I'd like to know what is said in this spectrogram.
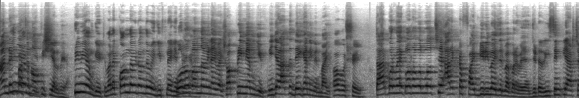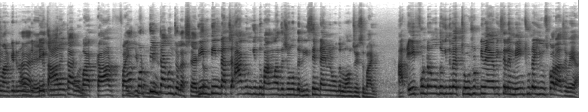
hundred percent Premium gift। Official ভাইয়া। প্রিমিয়াম গিফট মানে কম দামি টম দামি গিফট নাই কোনো কম দামি নাই ভাই সব প্রিমিয়াম গিফট নিজের হাতে দেখে নিবেন ভাই। অবশ্যই। তারপর ভাই কথা বলব হচ্ছে আরেকটা ফাইভ জি ডিভাইসের ব্যাপারে ভাইয়া যেটা রিসেন্টলি আসছে মার্কেটের মধ্যে তো আরেকটা টেকনো বা কার ফাইভ জি পর তিনটা আগুন চলে আসছে তিন তিনটা আগুন কিন্তু বাংলাদেশের মধ্যে রিসেন্ট টাইমের মধ্যে লঞ্চ হয়েছে ভাই। আর এই ফোনটার মধ্যে কিন্তু ভাই চৌষট্টি মেগাপিক্সেলের মেইন শুটার ইউজ করা আছে ভাইয়া।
